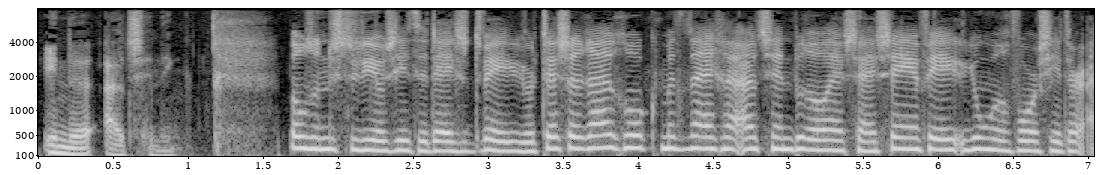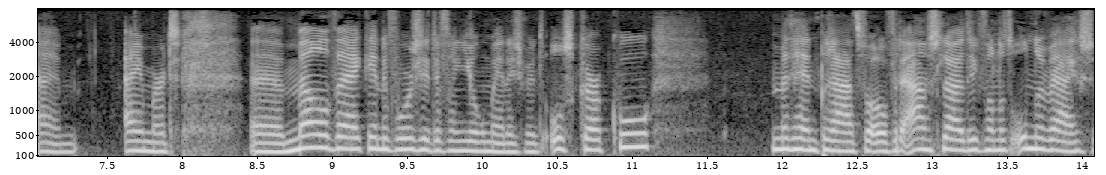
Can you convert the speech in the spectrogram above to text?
in de uitzending. Bij ons in de studio zitten deze twee uur Tessa Ruigrok met een eigen uitzendbureau heeft zij CNV jongerenvoorzitter Eimert uh, Melwijk en de voorzitter van Jong Management Oscar Koel. Met hen praten we over de aansluiting van het onderwijs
